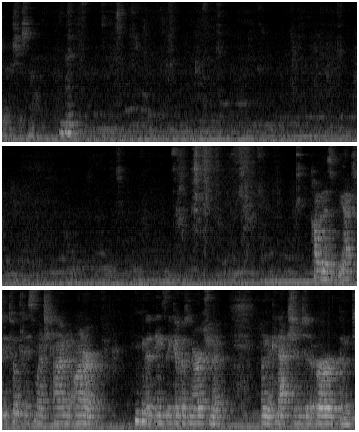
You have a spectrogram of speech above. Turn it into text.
Delicious now. Common is if we actually took this much time to honor the things that give us nourishment and the connection to the earth and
